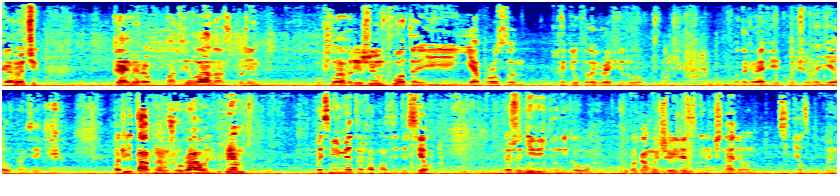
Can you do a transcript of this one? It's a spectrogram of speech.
Короче, камера подвела нас, блин, ушла в режим фото, и я просто ходил, фотографировал. Фотографии кучу наделал там всяких. Подлетал к нам журавль, прям в 8 метрах от нас где-то сел. Даже не видел никого. Пока мы шевелиться не начинали, он сидел спокойно.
